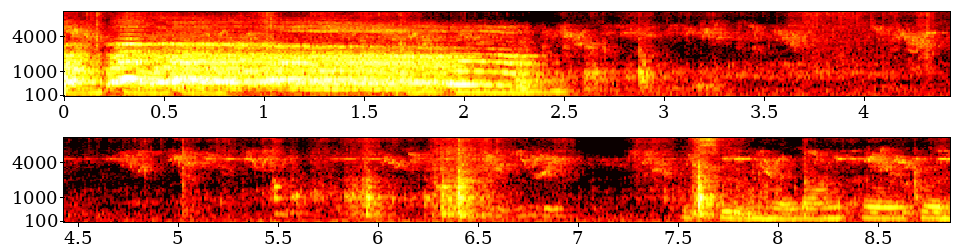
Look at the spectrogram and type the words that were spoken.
ร้านเคยเพิ่นอื้อหือไปซื้อมาหายร้านเคยเพิ่น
